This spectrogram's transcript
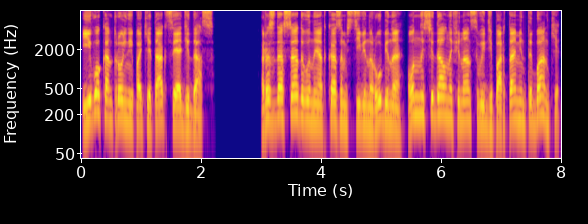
и его контрольный пакет акций Adidas. Раздосадованный отказом Стивена Рубина, он наседал на финансовые департаменты банки,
